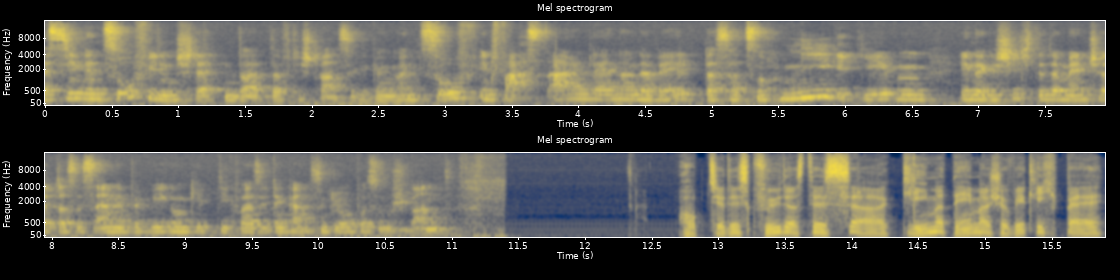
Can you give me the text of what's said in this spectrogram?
es sind in so vielen Städten Leute auf die Straße gegangen, in, so, in fast allen Ländern der Welt. Das hat es noch nie gegeben in der Geschichte der Menschheit, dass es eine Bewegung gibt, die quasi den ganzen Globus umspannt. Habt ihr das Gefühl, dass das äh, Klimathema schon wirklich bei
